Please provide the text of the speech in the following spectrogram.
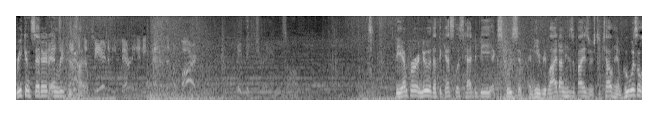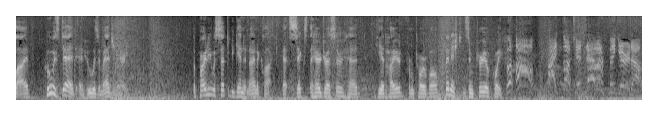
reconsidered, and Doesn't recompiled. appear to be faring any better than before. They think trains off. The Emperor knew that the guest list had to be exclusive, and he relied on his advisors to tell him who was alive, who was dead, and who was imaginary. The party was set to begin at 9 o'clock. At 6, the hairdresser had he had hired from Torval finished his imperial coif. Oh, I thought you'd never figure it out.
